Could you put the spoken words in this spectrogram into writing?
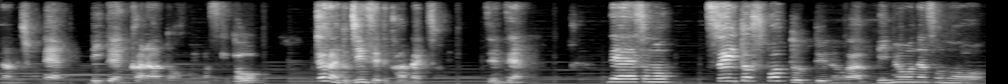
なんでしょうね利点かなとは思いますけどじゃないと人生って変わらないですよね全然。でそのスイートスポットっていうのが微妙なその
